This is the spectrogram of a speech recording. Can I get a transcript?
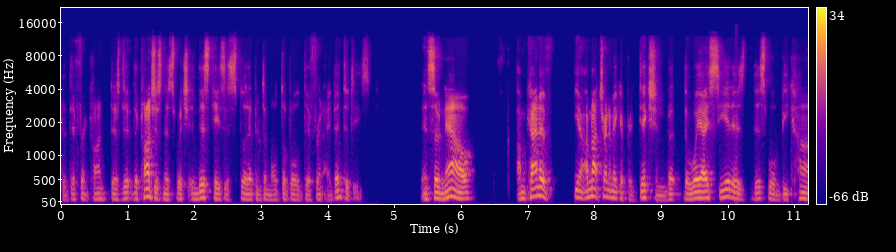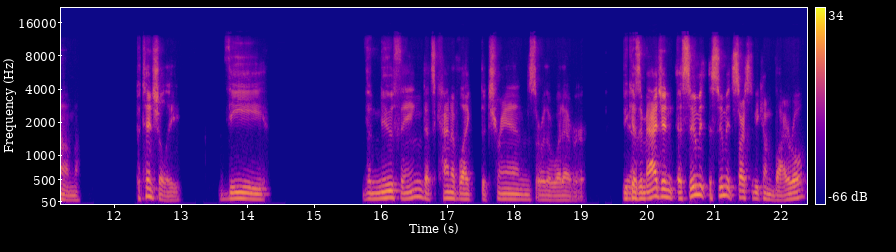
the different con there's the the consciousness, which in this case is split up into multiple different identities. And so now I'm kind of, you know, I'm not trying to make a prediction, but the way I see it is this will become potentially the the new thing that's kind of like the trans or the whatever. Because imagine, assume it, assume it starts to become viral,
